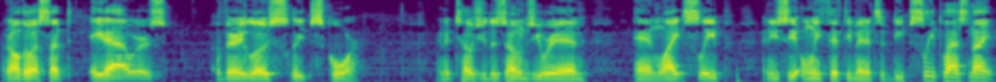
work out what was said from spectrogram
And although I slept eight hours, a very low sleep score. And it tells you the zones you were in and light sleep. And you see only 50 minutes of deep sleep last night.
